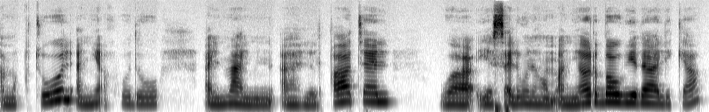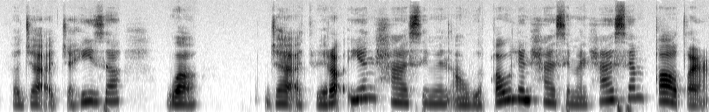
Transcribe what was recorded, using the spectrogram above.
المقتول أن يأخذوا المال من أهل القاتل. ويسألونهم أن يرضوا بذلك فجاءت جهيزة وجاءت برأي حاسم أو بقول حاسم حاسم قاطع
